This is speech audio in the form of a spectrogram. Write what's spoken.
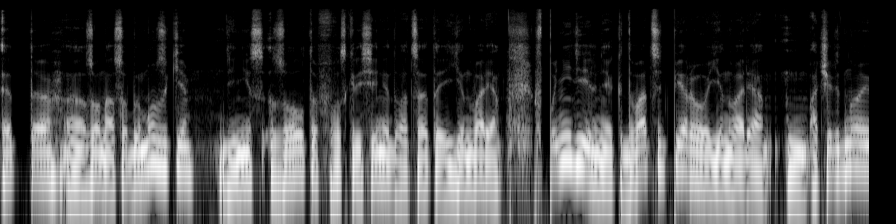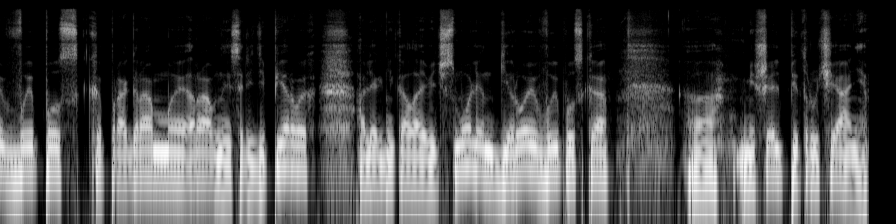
Это э, «Зона особой музыки». Денис Золотов, воскресенье, 20 января. В понедельник, 21 января, очередной выпуск программы «Равные среди первых». Олег Николаевич Смолин, герой выпуска Мишель Петручани.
